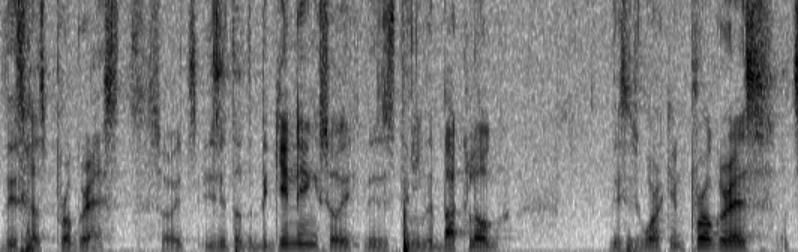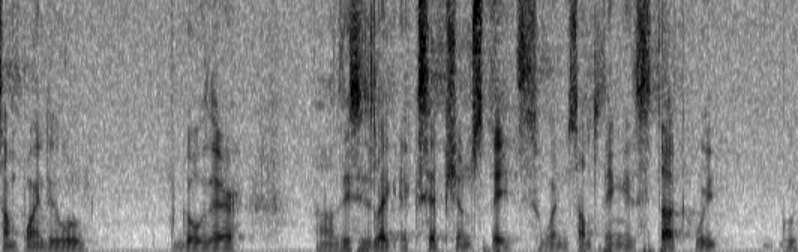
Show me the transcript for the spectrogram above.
this has progressed. So it's, is it at the beginning? So it, this is still the backlog. This is work in progress. At some point it will go there. Uh, this is like exception states. When something is stuck, we, we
